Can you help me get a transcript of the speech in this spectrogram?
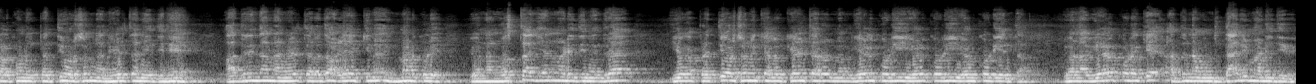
ಕಳ್ಕೊಂಡು ಪ್ರತಿ ವರ್ಷ ನಾನು ಹೇಳ್ತಾನೆ ಇದ್ದೀನಿ. ಅದರಿಂದ ನಾನು ಹೇಳ್ತಾ ಇರೋದು ಹಳೆ ಅಕ್ಕಿನ ಇದು ಮಾಡ್ಕೊಳ್ಳಿ. ಇವಾಗ ನಾನು ಹೊಸ್ದಾಗಿ ಏನು ಮಾಡಿದ್ದೀನಿ ಅಂದರೆ, ಇವಾಗ ಪ್ರತಿ ವರ್ಷವೂ ಕೆಲವು ಕೇಳ್ತಾರೋ ನಮ್ಗೆ ಹೇಳ್ಕೊಡಿ ಹೇಳ್ಕೊಡಿ ಹೇಳ್ಕೊಡಿ ಅಂತ. ಇವಾಗ ನಾವು ಹೇಳ್ಕೊಡೋಕ್ಕೆ ಅದನ್ನ ಒಂದು ದಾರಿ ಮಾಡಿದ್ದೀವಿ.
